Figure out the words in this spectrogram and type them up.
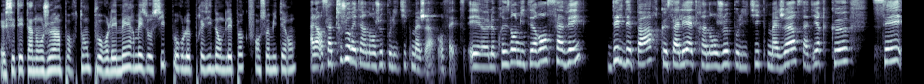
euh, c'était un enjeu important pour les maires, mais aussi pour le président de l'époque, François Mitterrand? Alors ça a toujours été un enjeu politique majeur en fait. Et euh, le président Mitterrand savait dès le départ que ça allait être un enjeu politique majeur, c'est-à-dire que c'est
